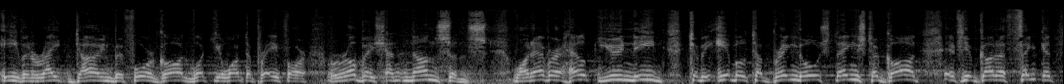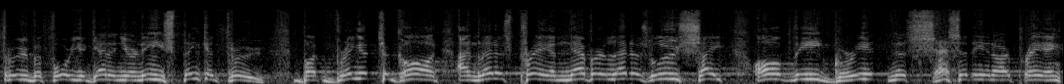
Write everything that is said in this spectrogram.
even write down before God what you want to pray for. Rubbish and nonsense. Whatever help you need to be able to bring those things to God, if you've got to think it through before you get on your knees, think it through. But bring it to God and let us pray and never let us lose sight of the great necessity in our praying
